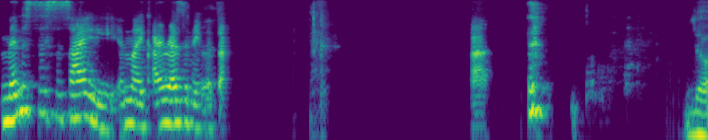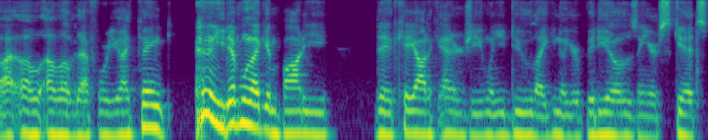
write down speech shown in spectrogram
menace to society and like i resonate with that. Yeah I, I love that for you. I think you definitely like embody the chaotic energy when you do like you know your videos and your skits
